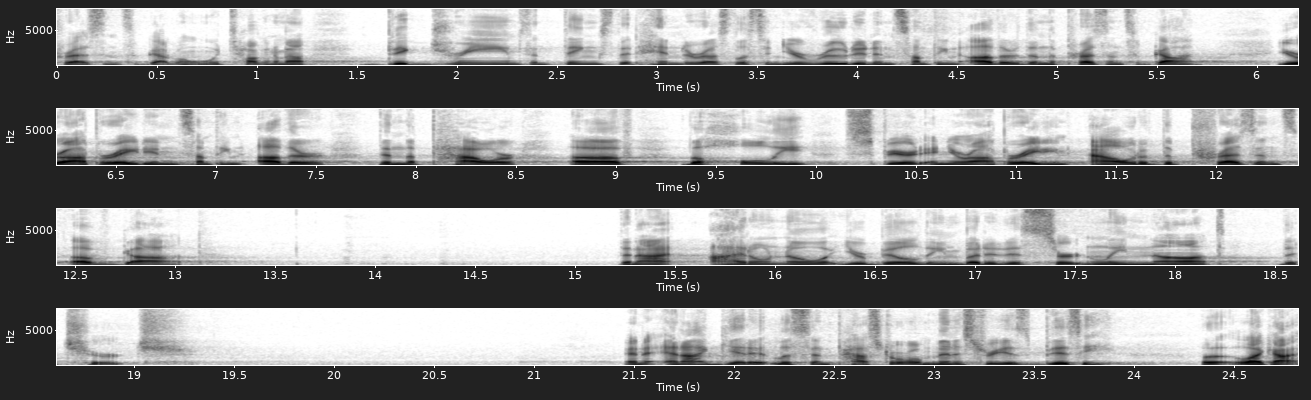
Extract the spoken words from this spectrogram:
Presence of God. When we're talking about big dreams and things that hinder us, listen, you're rooted in something other than the presence of God. You're operating in something other than the power of the Holy Spirit, and you're operating out of the presence of God. Then I, I don't know what you're building, but it is certainly not the church. And, and I get it. Listen, pastoral ministry is busy. Uh, like, I,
